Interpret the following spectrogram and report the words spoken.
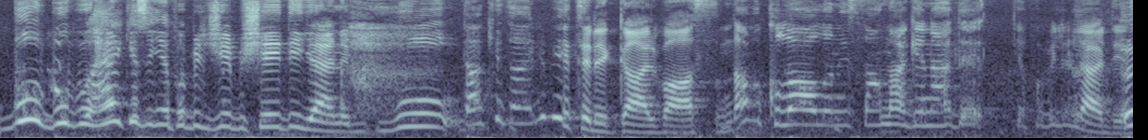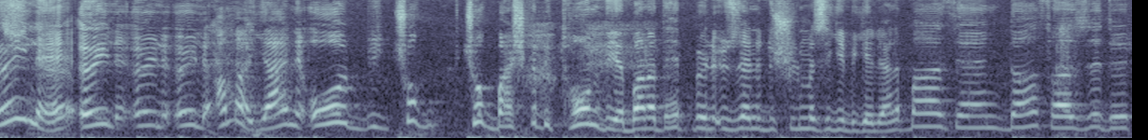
bu, bu, bu herkesin yapabileceği bir şey değil yani. Bu Taklit ayrı bir yetenek galiba aslında ama kulağı olan insanlar genelde yapabilirler diye öyle, öyle, öyle, öyle ama yani o bir- çok çok başka bir ton diye bana da hep böyle üzerine düşülmesi gibi geliyor. Yani bazen daha fazladır.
